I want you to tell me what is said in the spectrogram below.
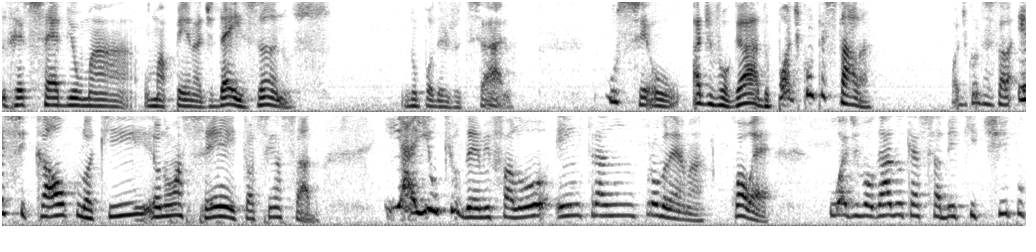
recebe uma, uma pena de 10 anos no Poder Judiciário, o seu advogado pode contestá-la. Pode contestá-la. Esse cálculo aqui eu não aceito, assim assado. E aí o que o Demi falou entra num problema. Qual é? O advogado quer saber que tipo.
